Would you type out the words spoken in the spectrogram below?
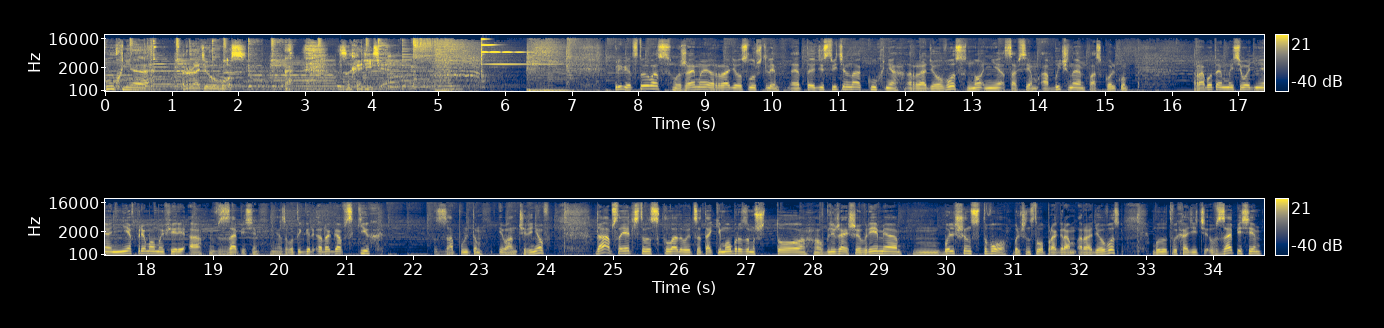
Кухня Радиовоз. Заходите. Приветствую вас, уважаемые радиослушатели. Это действительно кухня Радиовоз, но не совсем обычная, поскольку работаем мы сегодня не в прямом эфире, а в записи. Меня зовут Игорь Роговских, за пультом Иван Черенев. Да, обстоятельства складываются таким образом, что в ближайшее время большинство, большинство программ «Радиовоз» будут выходить в записи.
